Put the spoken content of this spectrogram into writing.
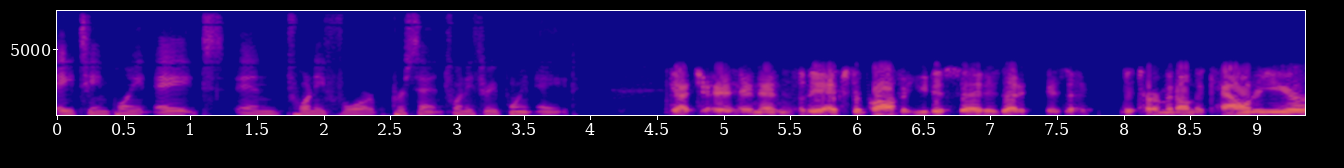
18.8 and 24%, 23.8. Gotcha. And then for the extra profit you just said, is that is that determined on the calendar year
